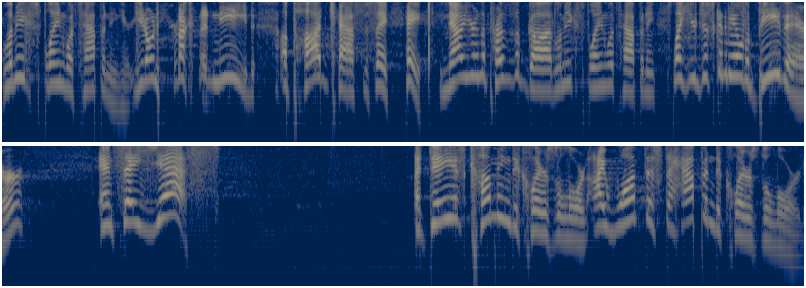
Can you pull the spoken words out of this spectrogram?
let me explain what's happening here. You don't, you're not going to need a podcast to say, hey, now you're in the presence of God, let me explain what's happening. Like, you're just going to be able to be there and say, yes. A day is coming, declares the Lord. I want this to happen, declares the Lord.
